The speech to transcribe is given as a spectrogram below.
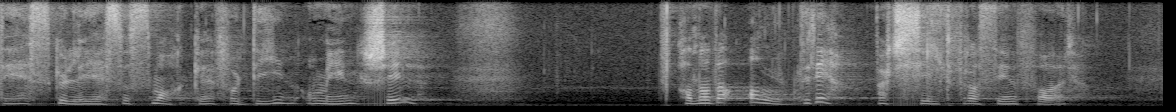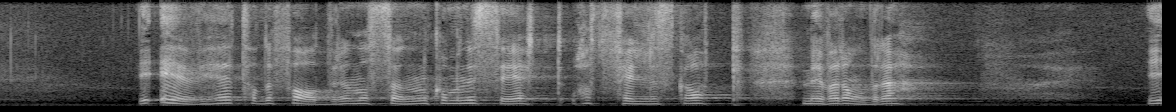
det skulle Jesus smake for din og min skyld. Han hadde aldri vært skilt fra sin far. I evighet hadde Faderen og Sønnen kommunisert og hatt fellesskap med hverandre. I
